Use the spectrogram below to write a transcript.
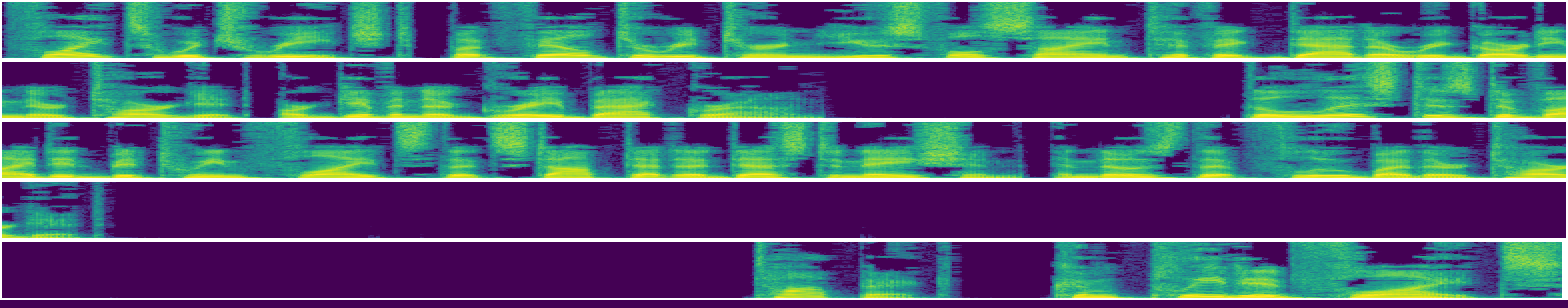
Flights which reached, but failed to return useful scientific data regarding their target, are given a gray background. The list is divided between flights that stopped at a destination, and those that flew by their target. Completed flights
